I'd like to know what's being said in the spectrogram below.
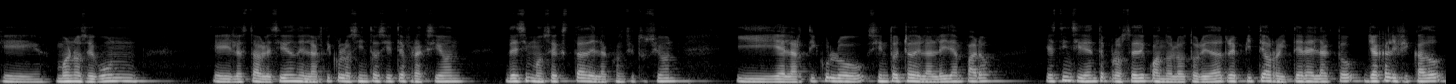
que, bueno, según eh, lo establecido en el artículo 107, fracción sexta de la Constitución, y el artículo 108 de la Ley de Amparo, este incidente procede cuando la autoridad repite o reitera el acto ya calificado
